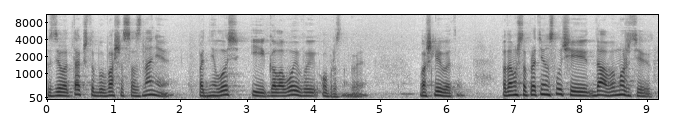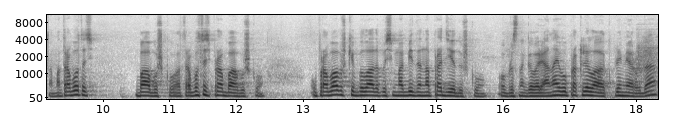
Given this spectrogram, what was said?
сделать так, чтобы ваше сознание поднялось, и головой вы, образно говоря, вошли в это. Потому что в противном случае, да, вы можете там, отработать бабушку, отработать прабабушку. У прабабушки была, допустим, обида на прадедушку, образно говоря. Она его прокляла, к примеру, да?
